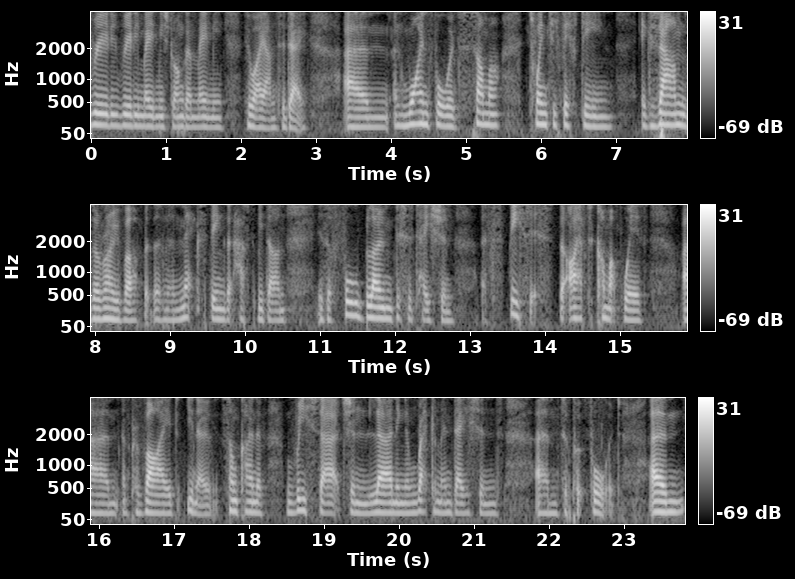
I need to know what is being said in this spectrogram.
really, really made me stronger and made me who I am today. Um, and wind forward, summer 2015, exams are over, but then the next thing that has to be done is a full blown dissertation, a thesis that I have to come up with um, and provide, you know, some kind of research and learning and recommendations um, to put forward. Um,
